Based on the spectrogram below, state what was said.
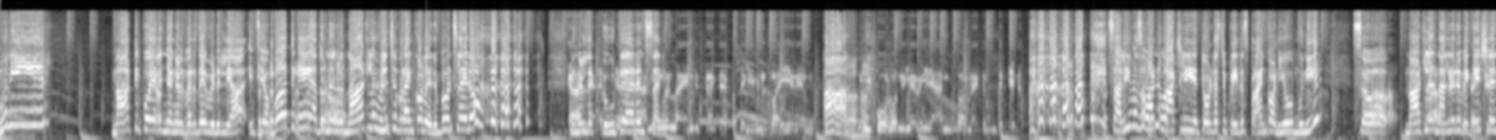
Muneer നാട്ടിൽ പോയാലും ഞങ്ങൾ വെറുതെ വിടില്ല. ഇറ്റ്സ് യുവർ ബർത്ത്ഡേ അതുകൊണ്ട് ഞങ്ങൾ നാട്ടിൽ വിളിച്ച് പ്രാങ്ക് കോൾ വരും. ഇപ്പൊ മനസ്സിലായല്ലോ? നിങ്ങളുടെ കൂട്ടുകാരൻ സലി ലൈൻ ഡിസ്കണക്ട് ആയപ്പോ സലീമിന് ട്രൈ ചെയ്യണായിരുന്നു ആ. കോൾ വന്നില്ലായിരുന്നെങ്കിൽ ഞാൻ അവനായിട്ട് തെറ്റിയേനെ Saleem is the one who actually told us to play this prank on Muneer. So നാട്ടിൽ നല്ലൊരു you, വെക്കേഷൻ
